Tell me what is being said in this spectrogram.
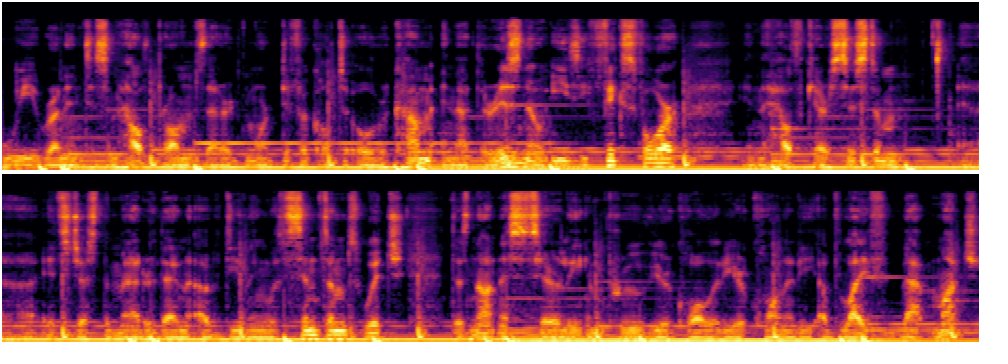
we run into some health problems that are more difficult to overcome and that there is no easy fix for in the healthcare system. Uh, it's just a matter then of dealing with symptoms, which does not necessarily improve your quality or quantity of life that much.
